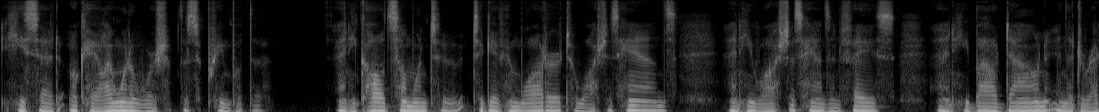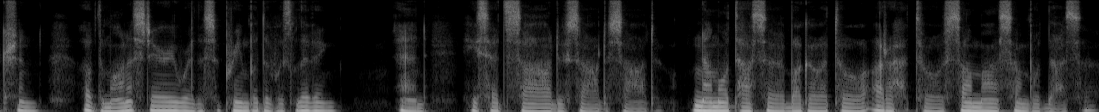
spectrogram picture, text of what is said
he said, Okay, I want to worship the Supreme Buddha. And he called someone to, to give him water to wash his hands, and he washed his hands and face, and he bowed down in the direction of the monastery where the Supreme Buddha was living, and he said, Sadhu, sadhu, sadhu. Namo tassa bhagavato arahato samma sambuddhassa.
